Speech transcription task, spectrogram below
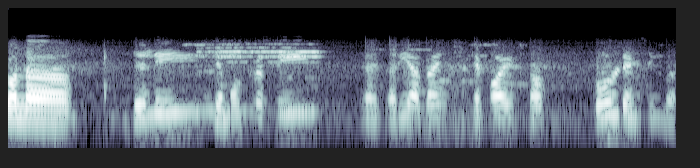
call daily democracy of gold and silver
